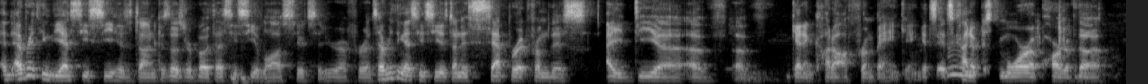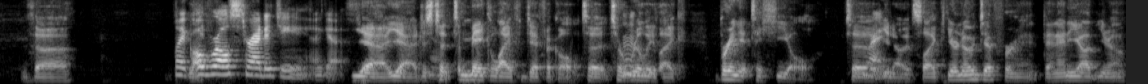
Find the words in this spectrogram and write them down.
and everything the SEC has done, because those are both SEC lawsuits that you reference. Everything SEC has done is separate from this idea of of getting cut off from banking. It's it's kind of just more a part of the the like Right. overall strategy i guess yeah yeah just to, to make life difficult to to Mm. really like bring it to heel to Right. you know it's like you're no different than any other you know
